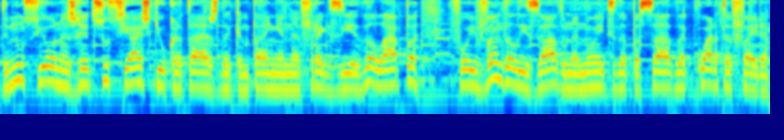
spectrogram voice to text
denunciou nas redes sociais que o cartaz da campanha na freguesia da Lapa foi vandalizado na noite da passada quarta-feira.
